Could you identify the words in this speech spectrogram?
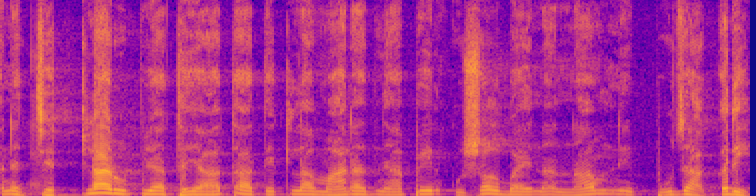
અને જેટલા રૂપિયા થયા હતા તેટલા મહારાજને આપીને કુશળબાઈના નામની પૂજા કરી.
